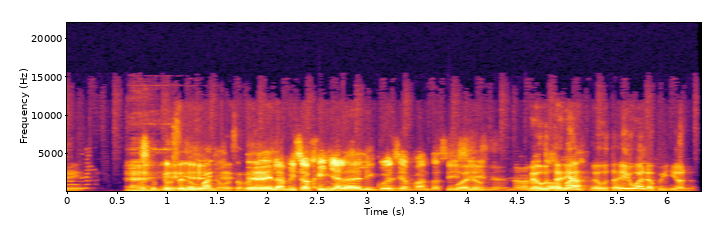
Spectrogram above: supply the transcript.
Sí. A Desde la misoginia a la delincuencia en fantasy, Bueno, sí. no- no, me, gustaría, me gustaría igual la opinión,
